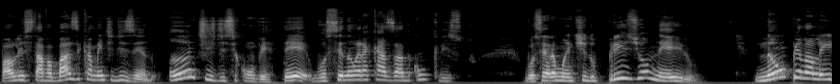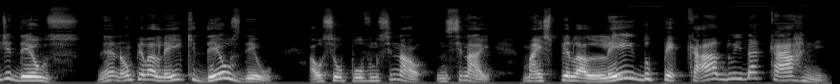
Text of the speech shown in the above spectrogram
Paulo estava basicamente dizendo: antes de se converter, você não era casado com Cristo. Você era mantido prisioneiro, não pela lei de Deus, né? não pela lei que Deus deu ao seu povo no, no Sinai, mas pela lei do pecado e da carne,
